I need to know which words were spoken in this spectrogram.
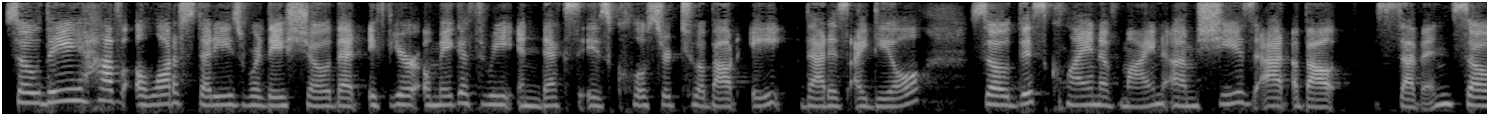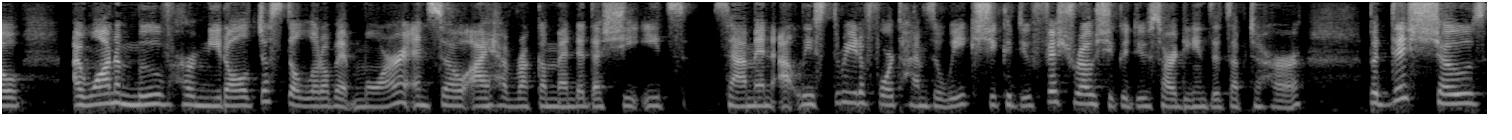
So they have a lot of studies where they show that if your omega 3 index is closer to about eight, that is ideal. So this client of mine, um, she is at about seven. So I want to move her needle just a little bit more. And so I have recommended that she eats salmon at least three to four times a week. She could do fish roe, she could do sardines, it's up to her. But this shows,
